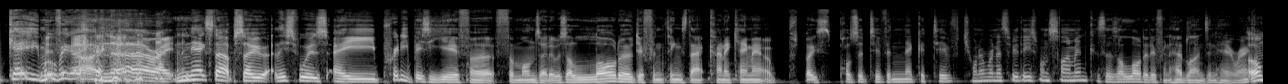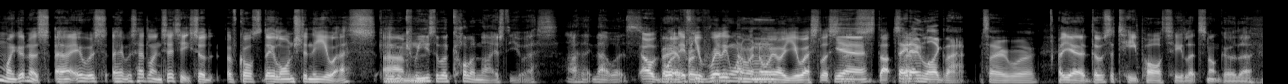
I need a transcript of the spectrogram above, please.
Okay, moving on. All right, next up. So this was a pretty busy year for for Monzo. There was a lot of different things that kind of came out, both positive and negative. Do you want to run us through these ones, Simon? Because there's a lot of different headlines in here, right? Oh my goodness! Uh, it was it was headline city. So of course they launched in the US. Can, we, Um, can we use the word colonize the US? I think that was. Oh, very well, if you really want to annoy our US listeners, yeah, that's they it. don't like that. So uh, Oh, yeah, there was a tea party. Let's not go there.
